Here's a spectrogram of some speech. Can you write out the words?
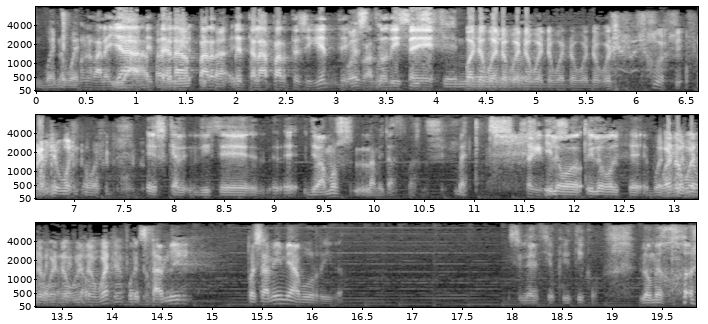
bueno, bueno. Bueno, vale, ya, vete a, la par- vete a la parte siguiente. Pues, cuando dice, que bueno, no- bueno, bueno, bueno, bueno, bueno, bueno, bueno, Bueno, bueno, bueno. Es que dice, eh, llevamos la mitad más. Sí. Bueno. Y luego, y luego dice, bueno, Bueno, bueno, bueno, bueno, bueno, Pues bueno, a mí, pues a mí me ha aburrido. Silencio crítico. Lo mejor,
